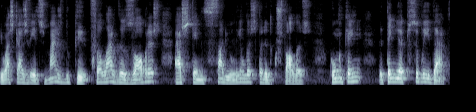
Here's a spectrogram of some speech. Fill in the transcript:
eu acho que às vezes, mais do que falar das obras, acho que é necessário lê-las para degustá-las, como quem tem a possibilidade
